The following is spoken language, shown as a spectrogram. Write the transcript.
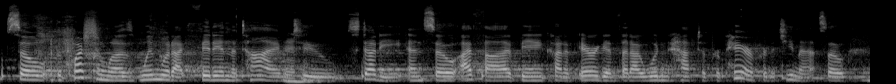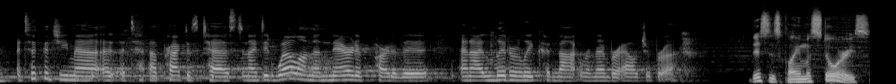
Basically. So the question was, when would I fit in the time to mm-hmm. study? And so I thought, being kind of arrogant, that I wouldn't have to prepare for the GMAT. So mm-hmm. I took the GMAT, a, a t- a practice test, and I did well on the narrative part of it, and I literally could not remember algebra. This is Claim of Stories,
